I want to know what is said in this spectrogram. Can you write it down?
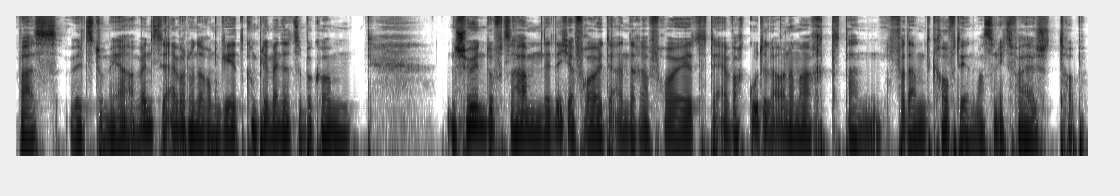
was willst du mehr? Wenn es dir einfach nur darum geht, Komplimente zu bekommen, einen schönen Duft zu haben, der dich erfreut, der andere erfreut, der einfach gute Laune macht, dann verdammt, kauf den, machst du nichts falsch, top.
